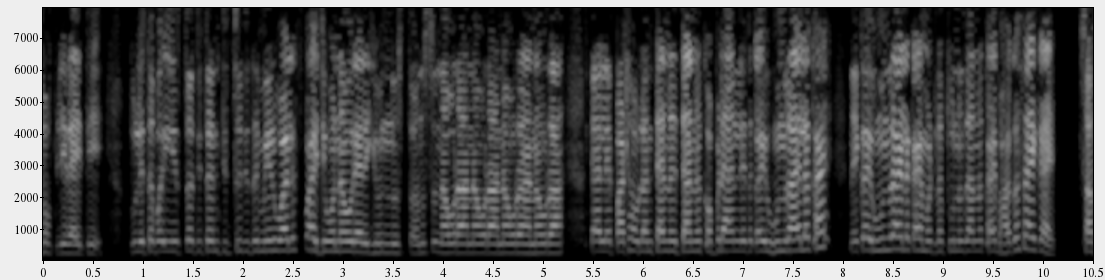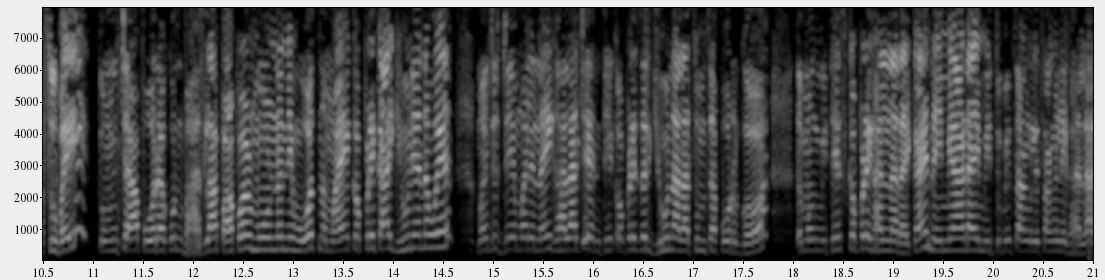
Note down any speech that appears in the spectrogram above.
झोपली राहते. तुला तर बाई इथं तिथं तिथं तिथं मिळवायलाच पाहिजे हो नवऱ्याला घेऊन नुसतं. नुसतं नवरा नवरा नवरा नवरा. त्याला पाठवलं आणि त्यानं त्यानं कपडे आणले तर काही होऊन राहिलं काय? नाही काही होऊन राहिलं काय म्हटलं? तुला जाणं काय भागच आहे काय? सासूबाई तुमच्या पोराकून भाजला पापड मोडणं नाही होत ना. माझे कपडे काय घेऊन येणं होय म्हणजे जे मला नाही घालायचे ते कपडे जर घेऊन आला तुमचा पोरग तर मग मी तेच कपडे घालणार आहे काय? नाही मी आड आहे मी तुम्ही चांगले चांगले घाला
